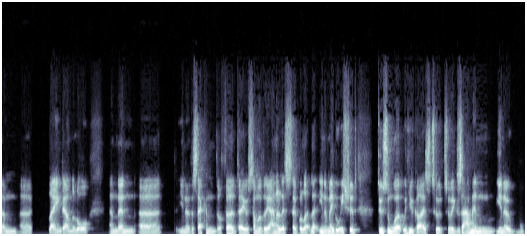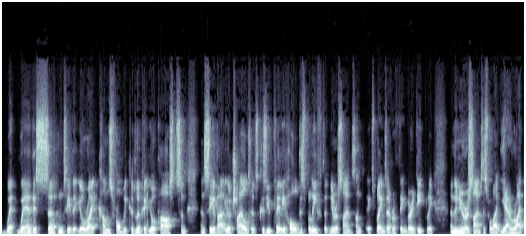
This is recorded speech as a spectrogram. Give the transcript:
um, uh, laying down the law, and then. Uh, you know, the second or third day, some of the analysts said, "Well, let, let, you know, maybe we should do some work with you guys to to examine you know where, where this certainty that you're right comes from. We could look at your pasts and and see about your childhoods because you clearly hold this belief that neuroscience explains everything very deeply. And the neuroscientists were like yeah right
